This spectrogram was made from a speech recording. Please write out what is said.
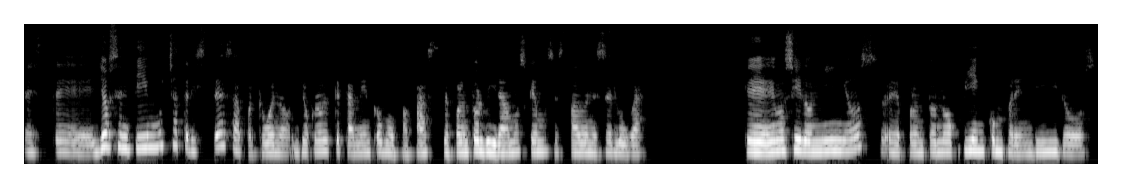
Este, yo sentí mucha tristeza porque, bueno, yo creo que también como papás de pronto olvidamos que hemos estado en ese lugar que hemos sido niños, eh, pronto no bien comprendidos,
